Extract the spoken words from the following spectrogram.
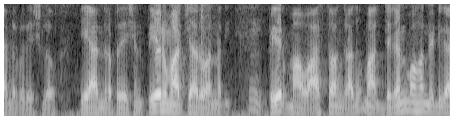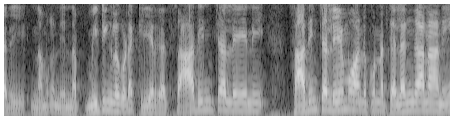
ఆంధ్రప్రదేశ్లో ఏ ఆంధ్రప్రదేశ్ అని పేరు మార్చారు అన్నది. పేరు మా వాస్తవం కాదు మా జగన్మోహన్ రెడ్డి గారి నమ్మకం నిన్న మీటింగ్లో కూడా క్లియర్గా సాధించలేని సాధించలేము అనుకున్న తెలంగాణని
